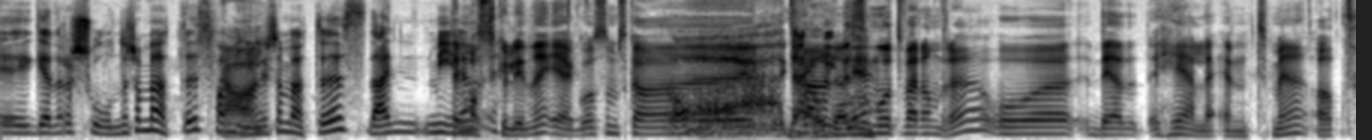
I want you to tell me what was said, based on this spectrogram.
er generasjoner som møtes, familier som møtes. Det er mye Det maskuline ego som skal kvernes den- mot hverandre, og det hele endte med at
